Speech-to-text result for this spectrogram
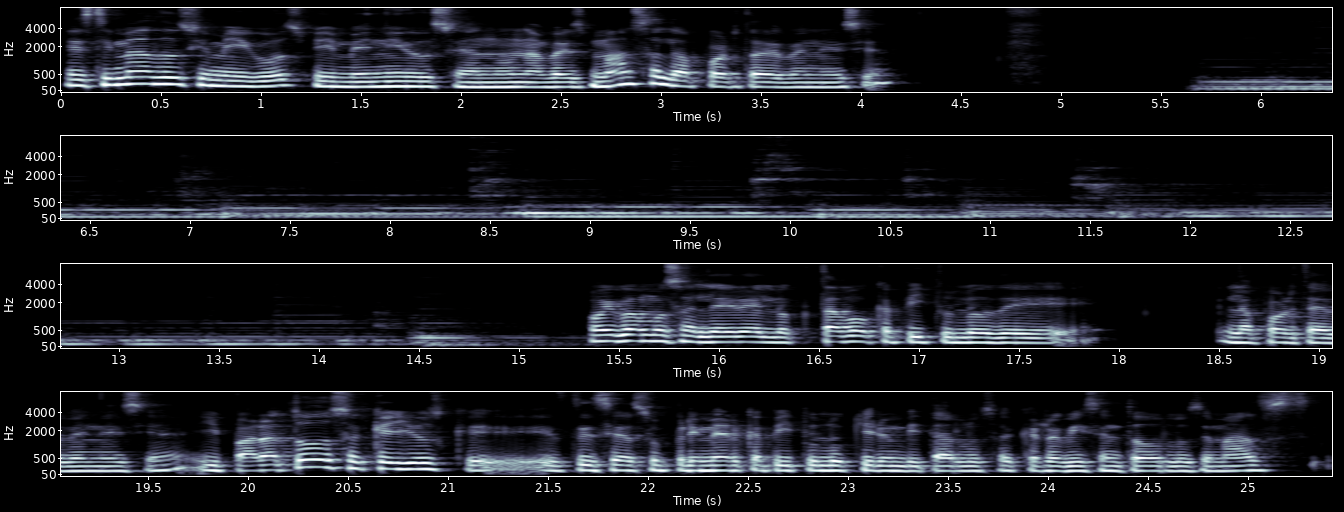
Estimados y amigos, bienvenidos sean una vez más a la puerta de Venecia. Hoy vamos a leer el octavo capítulo de la Puerta de Venecia. Y para todos aquellos que este sea su primer capítulo, quiero invitarlos a que revisen todos los demás.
